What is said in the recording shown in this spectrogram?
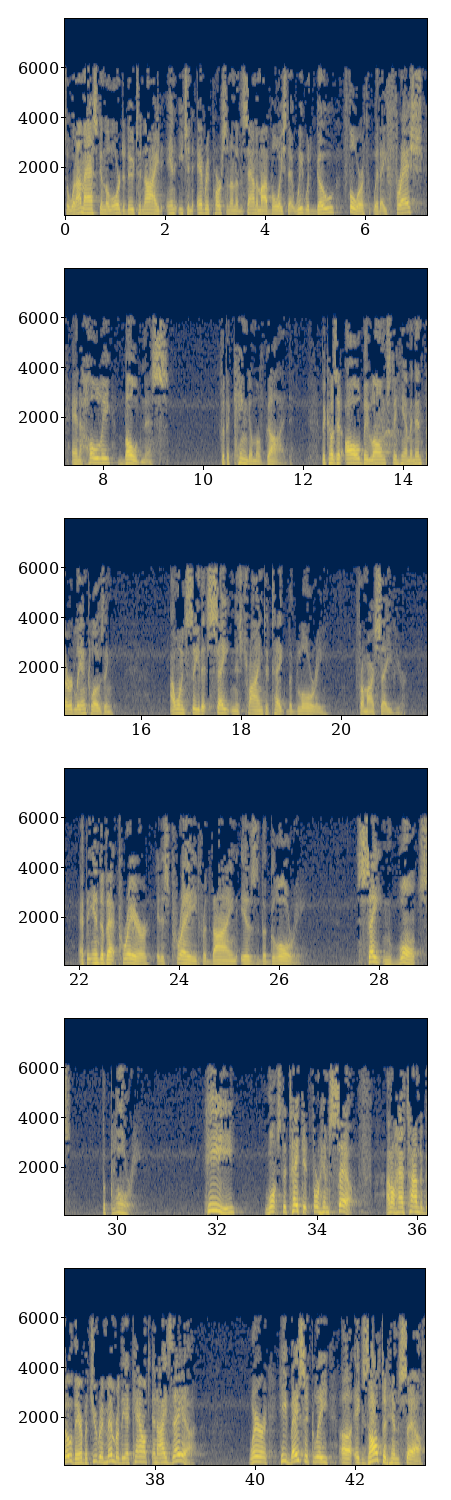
So what I'm asking the Lord to do tonight in each and every person under the sound of my voice, that we would go forth with a fresh and holy boldness for the kingdom of God. Because it all belongs to Him. And then thirdly, in closing, I want to see that Satan is trying to take the glory from our Savior. At the end of that prayer, it is prayed for thine is the glory. Satan wants the glory. He wants to take it for himself. I don't have time to go there, but you remember the account in Isaiah where he basically uh, exalted himself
